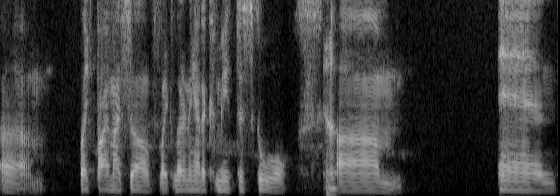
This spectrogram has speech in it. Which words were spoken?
Um, like by myself, like learning how to commute to school. Yeah. Um, and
